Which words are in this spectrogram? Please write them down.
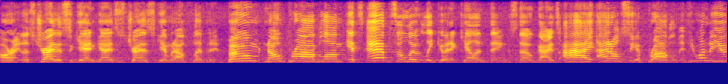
All right, let's try this again, guys. Let's try this again without flipping it. Boom, no problem. It's absolutely good at killing things, though, guys. I I don't see a problem. If you want to use...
